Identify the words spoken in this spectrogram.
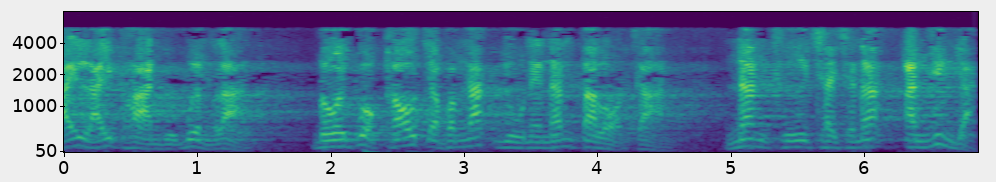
ายไหลผ่านอยู่เบื้องล่าง โดยพวกเขาจะพำนักอยู่ในนั้นตลอดกาลนั่นคือชัยชนะอันยิ่งใหญ่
